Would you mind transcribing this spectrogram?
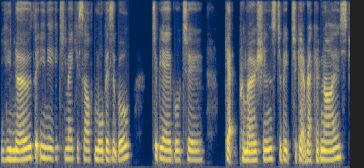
you know that you need to make yourself more visible to be able to get promotions to be to get recognized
